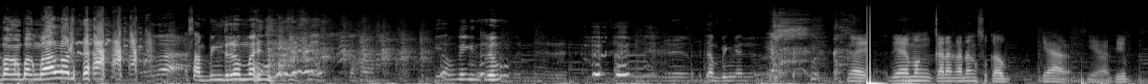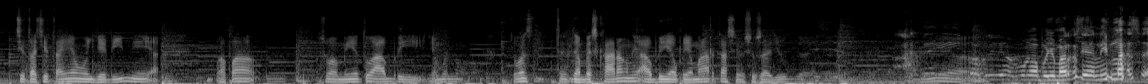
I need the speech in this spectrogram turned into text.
abang-abang balon. samping drum aja samping drum sampingan Nggak, dia emang kadang-kadang suka ya ya dia cita-citanya mau jadi ini ya, apa suaminya tuh Abri. Cuman cuman sampai sekarang nih Abri nggak punya markas ya susah juga. Iya. Aku nggak punya markas ya Linmas.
